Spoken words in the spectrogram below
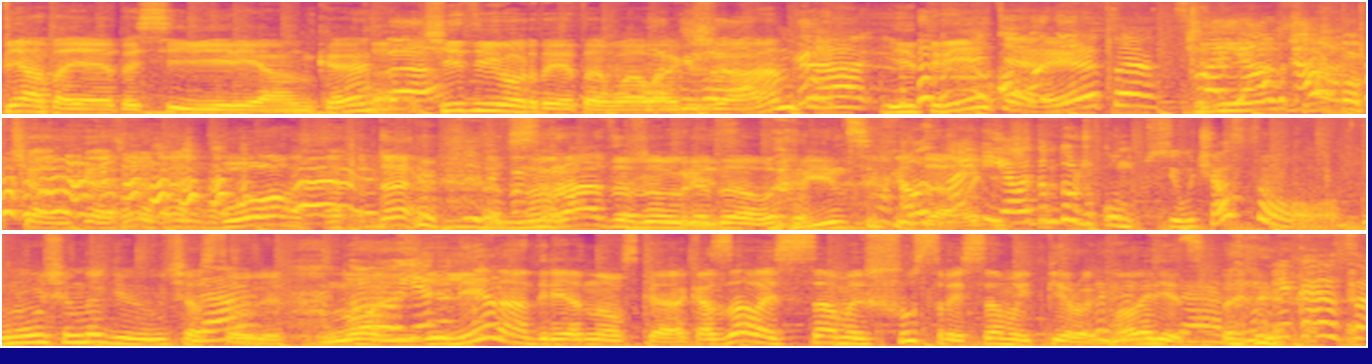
Пятая это северянка, Да. четвертая это волокжанка, и третья это Славянка. Во, да, сразу же угадал. В принципе, А вы да. знаете, я в этом тоже конкурсе участвовала. Ну, очень многие участвовали. Да. Но я- Елена Андриановская оказалась самой шустрой, самой первой. Молодец. Да. Ну, мне кажется,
